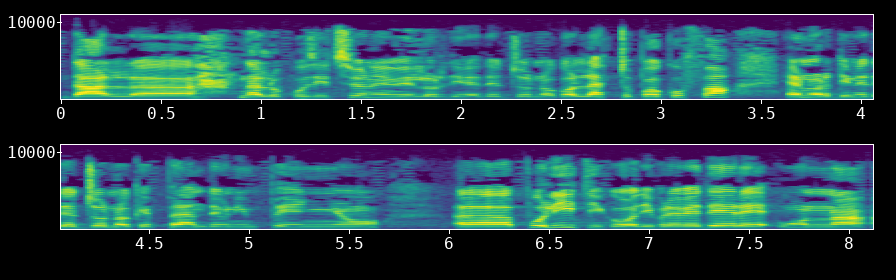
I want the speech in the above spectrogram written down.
dal, dall'opposizione nell'ordine del giorno che ho letto poco fa. È un ordine del giorno che prende un impegno eh, politico di prevedere un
